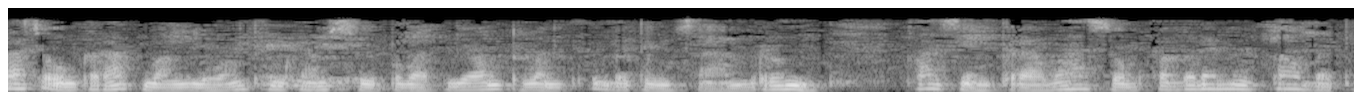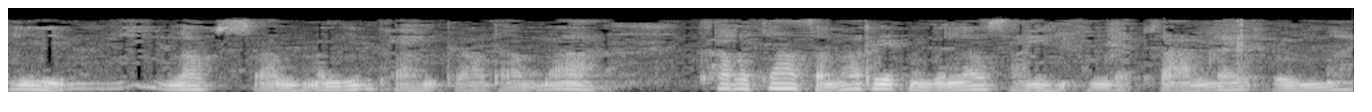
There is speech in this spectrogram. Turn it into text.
ราชองครักษ์วังหลวงทำการสืบประวัติย้อนทวนขึ้นไปถึงสามรุ่นฟ้าเสียงกล่าวว่าสมควรไม่ได้มุ่งเป้าไปที่เล่าสันมันยิ้มพลางกล่าวถามว่าข้าพเจ้าสามารถเรียกมันเป็นเล่าสันอันดับสามได้หรือไม่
